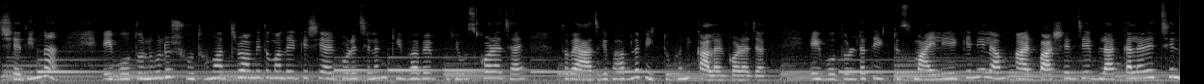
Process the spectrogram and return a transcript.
সেদিন না এই বোতলগুলো শুধুমাত্র আমি তোমাদেরকে শেয়ার করেছিলাম কীভাবে ইউজ করা যায়। তবে আজকে ভাবলাম একটুখানি কালার করা যাক। এই বোতলটাতে একটু স্মাইলি এঁকে নিলাম আর পাশের যে ব্ল্যাক কালারের ছিল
